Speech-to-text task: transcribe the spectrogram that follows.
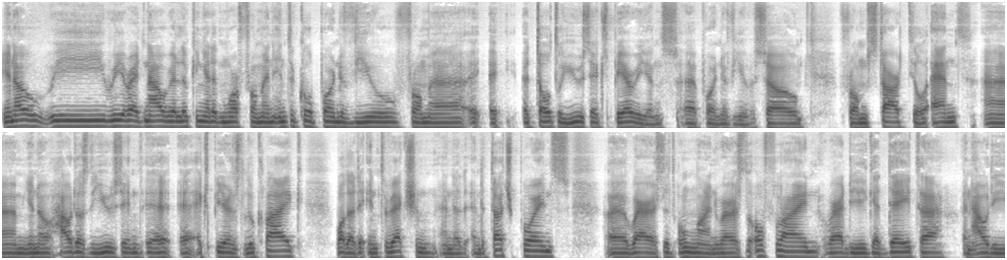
you know we we right now we're looking at it more from an integral point of view from a, a, a total user experience uh, point of view. So from start till end. Um, you know, how does the user in, uh, uh, experience look like? What are the interaction and the, and the touch points? Uh, where is it online? Where is it offline? Where do you get data? And how do you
